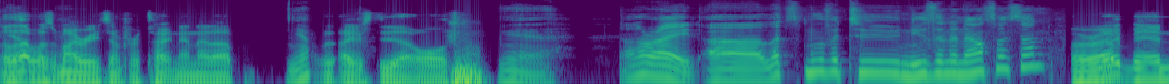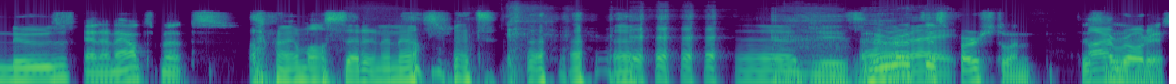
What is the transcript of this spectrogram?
Well, Yeah. that was my reason for tightening that up. Yeah. I used to do that all the time. Yeah. All right. Uh, let's move it to news and announcements then. All right, man. News. And announcements. I almost said an announcement. Oh, jeez. Who All wrote this first one? This I wrote it.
